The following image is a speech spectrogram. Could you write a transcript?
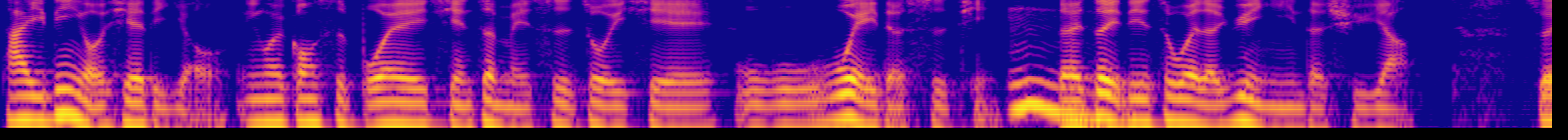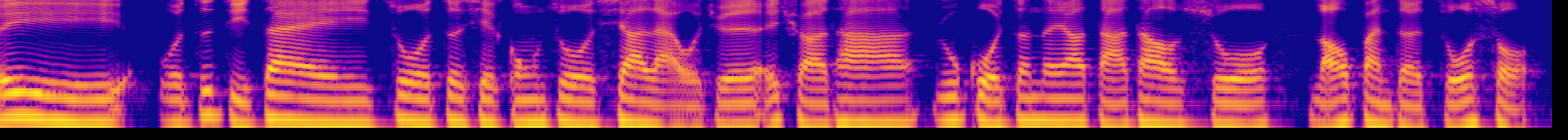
他一定有一些理由，因为公司不会闲着没事做一些无谓的事情。嗯，对，这一定是为了运营的需要。所以我自己在做这些工作下来，我觉得 HR 他如果真的要达到说老板的左手，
